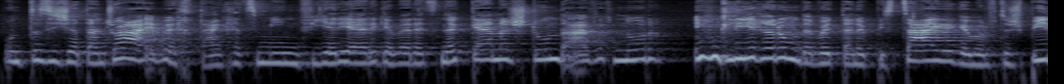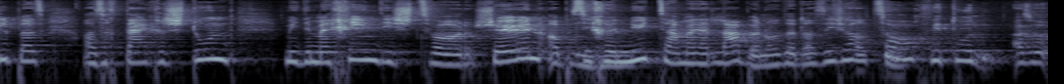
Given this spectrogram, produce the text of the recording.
Und das ist ja dann schon eben, ich denke jetzt, mein Vierjähriger wäre jetzt nicht gerne eine Stunde einfach nur im gleichen Raum, der will dann etwas zeigen, gehen wir auf den Spielplatz. Also ich denke, eine Stunde mit einem Kind ist zwar schön, aber mhm. sie können nichts zusammen erleben, oder? Das ist halt so. Doch, wir tun, also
